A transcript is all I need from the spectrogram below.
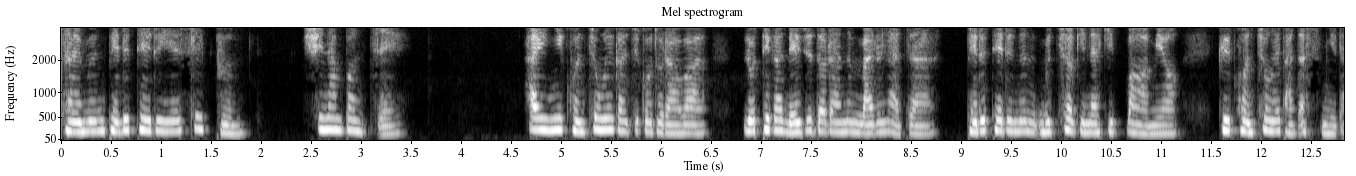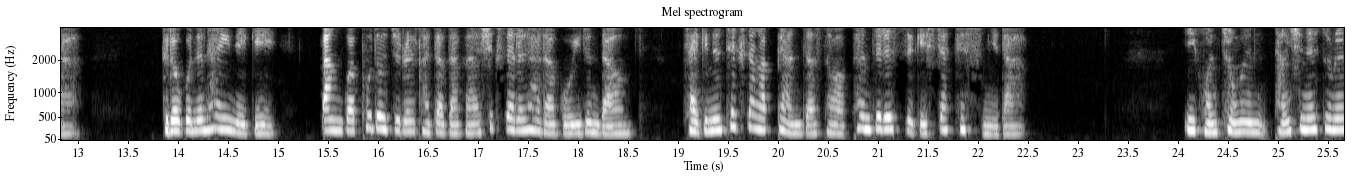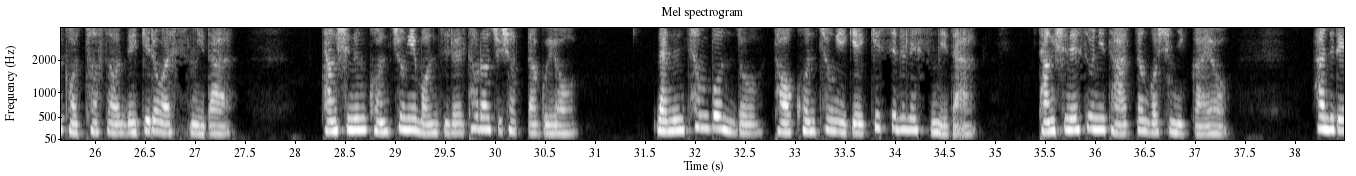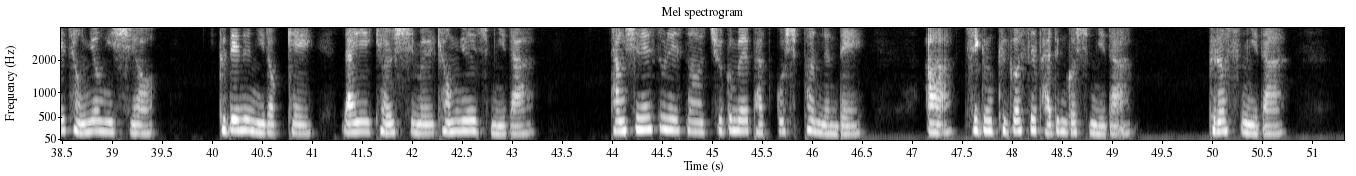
젊은 베르테르의 슬픔, 쉰한 번째. 하인이 권총을 가지고 돌아와 로테가 내주더라는 말을 하자 베르테르는 무척이나 기뻐하며 그 권총을 받았습니다. 그러고는 하인에게 빵과 포도주를 가져다가 식사를 하라고 이른 다음 자기는 책상 앞에 앉아서 편지를 쓰기 시작했습니다. 이 권총은 당신의 손을 거쳐서 내게로 왔습니다. 당신은 권총의 먼지를 털어주셨다고요. 나는 천 번도 더 권총에게 키스를 했습니다. 당신의 손이 닿았던 것이니까요. 하늘의 정령이시여, 그대는 이렇게 나의 결심을 격려해 줍니다. 당신의 손에서 죽음을 받고 싶었는데, 아, 지금 그것을 받은 것입니다. 그렇습니다.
